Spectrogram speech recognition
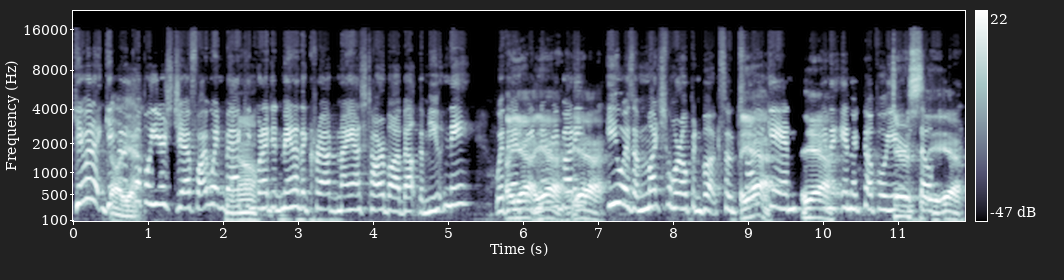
Give it give oh, it a yeah. couple years, Jeff. I went back and when I did Man of the Crowd and I asked Harbaugh about the mutiny with oh, yeah, yeah, everybody. Yeah. He was a much more open book. So try yeah, again yeah. In, a, in a couple years. Seriously, so, yeah.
